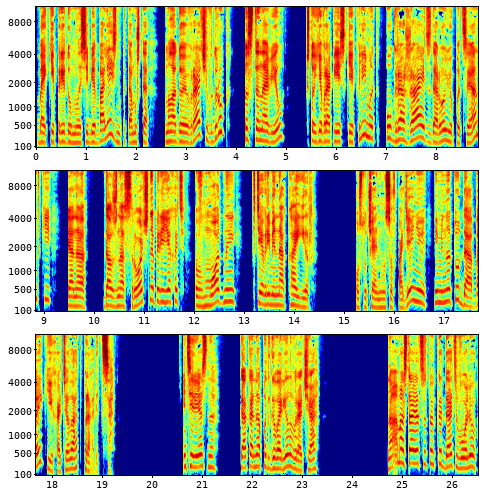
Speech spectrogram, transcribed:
Бекки придумала себе болезнь, потому что молодой врач вдруг постановил, что европейский климат угрожает здоровью пациентки, и она должна срочно переехать в модный в те времена Каир. По случайному совпадению, именно туда Бекки хотела отправиться. Интересно, как она подговорила врача? Нам остается только дать волю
